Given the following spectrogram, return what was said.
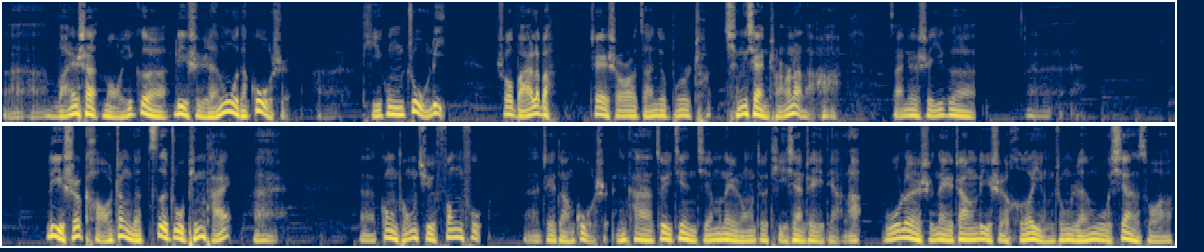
呃，完善某一个历史人物的故事啊，提供助力。说白了吧，这时候咱就不是城情县城的了哈。咱这是一个，呃，历史考证的自助平台，哎，呃，共同去丰富呃这段故事。您看，最近节目内容就体现这一点了。无论是那张历史合影中人物线索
